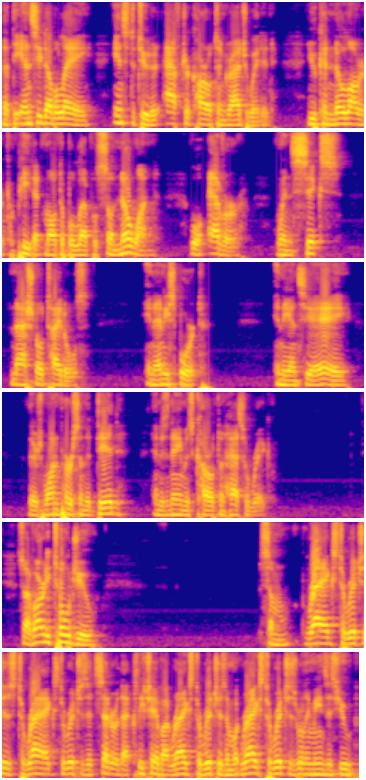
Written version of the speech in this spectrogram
that the NCAA instituted after Carlton graduated. You can no longer compete at multiple levels. So no one will ever win six national titles in any sport in the NCAA. There's one person that did, and his name is Carlton Haselrig. So I've already told you some rags to riches to rags to riches, etc. That cliche about rags to riches, and what rags to riches really means is you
